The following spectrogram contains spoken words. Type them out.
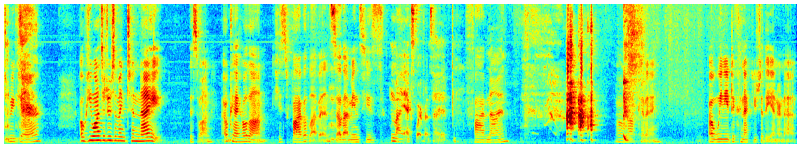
Do we care? Oh, he wanted to do something tonight. This one. Okay, hold on. He's five eleven, so that means he's my ex boyfriend's height. five nine. oh, I'm not kidding. Oh, we need to connect you to the internet.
